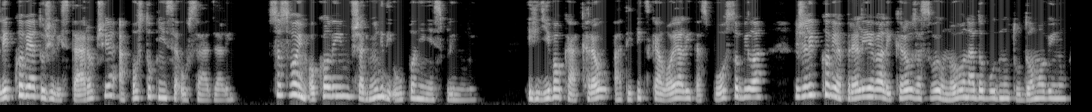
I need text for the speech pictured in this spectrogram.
Lipkovia tu žili stáročia a postupne sa usádzali. So svojim okolím však nikdy úplne nesplynuli. Ich divoká krv a typická lojalita spôsobila, že Lipkovia prelievali krv za svoju novonadobudnutú domovinu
